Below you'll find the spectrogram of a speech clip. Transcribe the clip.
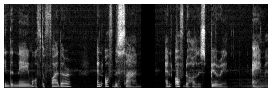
In the name of the Father, and of the Son, and of the Holy Spirit. Amen.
